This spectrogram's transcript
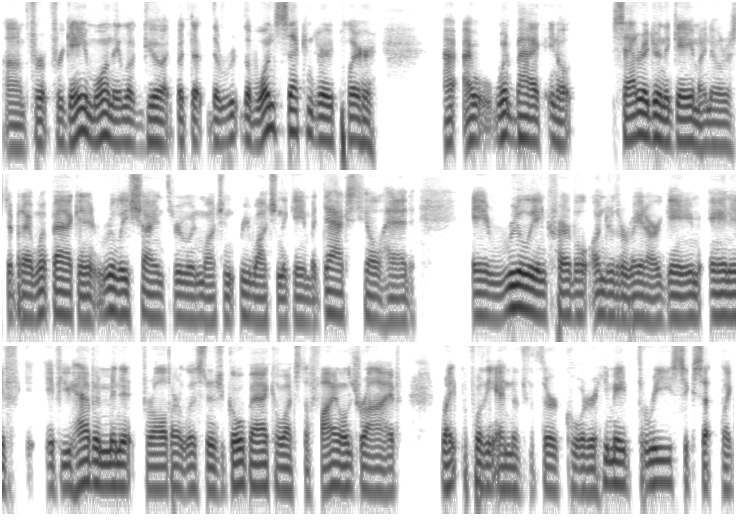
um, for for game one, they look good. But the the the one secondary player, I, I went back. You know, Saturday during the game, I noticed it, but I went back and it really shined through in watching rewatching the game. But Dax Hill had a really incredible under the radar game. And if if you have a minute for all of our listeners, go back and watch the final drive right before the end of the third quarter. He made three success like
